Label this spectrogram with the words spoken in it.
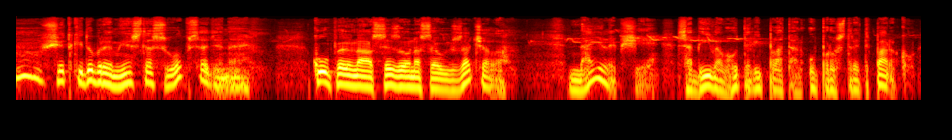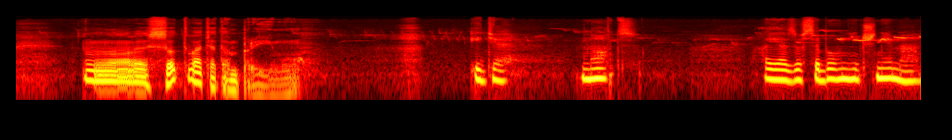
No, všetky dobré miesta sú obsadené. Kúpeľná sezóna sa už začala. Najlepšie sa býva v hoteli Platan uprostred parku. No ale sotva ťa tam príjmu. Ide noc a ja so sebou nič nemám.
